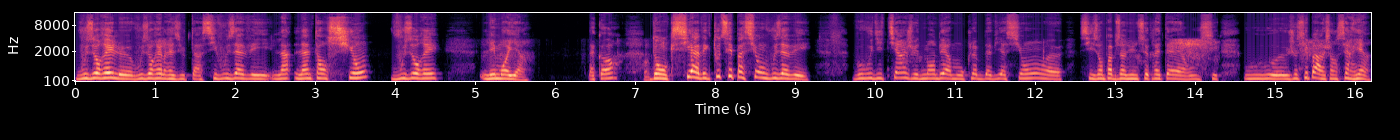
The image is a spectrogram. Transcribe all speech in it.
vous aurez le vous aurez le résultat. Si vous avez l'in- l'intention, vous aurez les moyens. D'accord? Donc, si avec toutes ces passions que vous avez, vous vous dites tiens, je vais demander à mon club d'aviation euh, s'ils n'ont pas besoin d'une secrétaire ou si ou euh, je sais pas, j'en sais rien.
